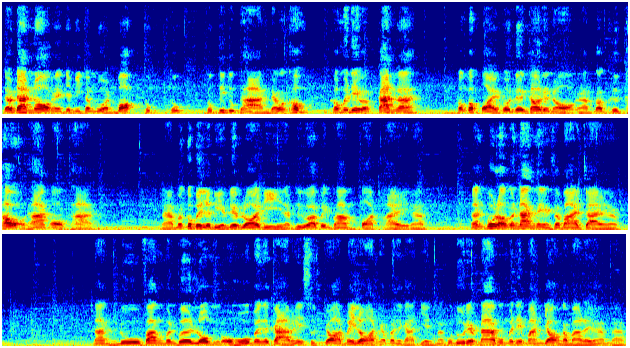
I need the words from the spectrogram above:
แล้วด้านนอกเนี่ยจะมีตำรวจบล็อกทุกทุกทุกที่ทุกทาง แต่ว่าเขาเขาไม่ได้แบบกั้นนะเขาก็ปล่อยคนเดินเข้าเดินออกนะครับ ก็คือเข้าทางออกทางนะมันก็เป็นระเบียบเรียบร้อยดีนะถือว่าเป็นความปลอดภัยนะครับนั้นพวกเราก็นั่งกันอย่างสบายใจนะครับ นั่งดูฟังเพลินๆลมโอ้โหบรรยากาศวันนี้สุดยอดไม่ร้อนครับบรรยากาศเย็นมาคุณดูเรียบหน้า ผมไม่ได้มันย่องกลับมาเลยนะครับนะครับ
